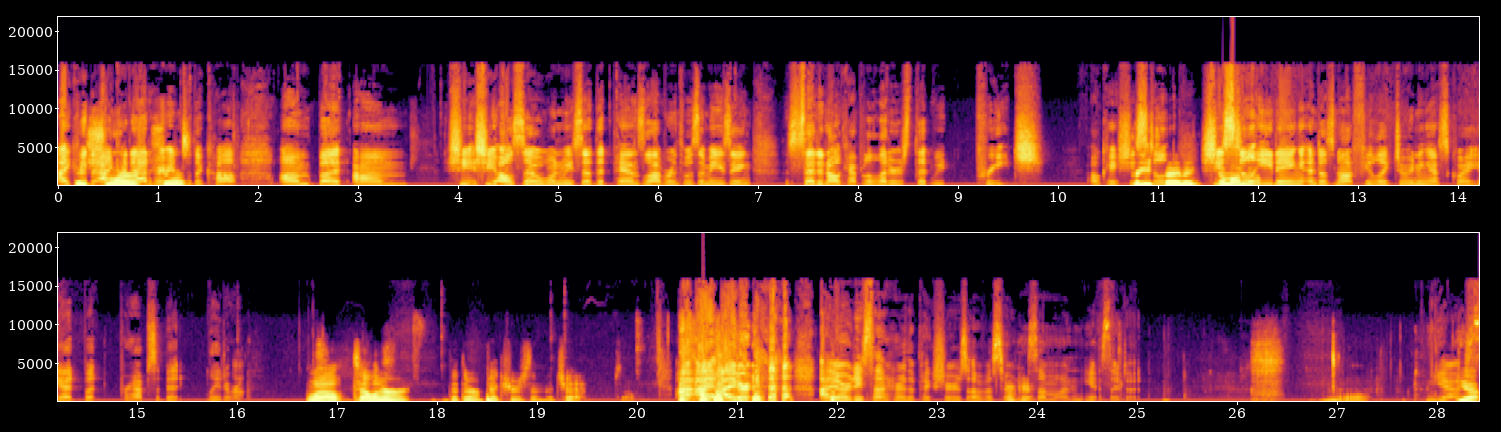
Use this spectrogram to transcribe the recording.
I could I could add her sure. into the call. Um, but um, she she also when we said that Pan's Labyrinth was amazing, said in all capital letters that we preach. Okay, she's Preach, still baby. she's Come on still now. eating and does not feel like joining us quite yet, but perhaps a bit later on. Well, tell her that there are pictures in the chat. So I I, I, I already sent her the pictures of a certain Okay. someone. Yes, I did. Aw. Yes. Yeah.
